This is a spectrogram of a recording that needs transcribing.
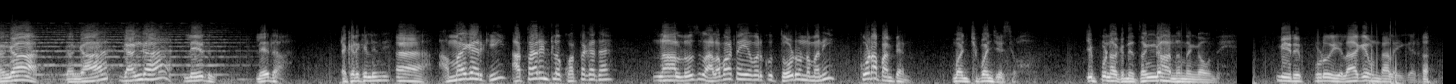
గంగా గంగా! గంగా? లేదు లేదా? ఎక్కడికి వెళ్ళింది ఆ, అమ్మాయి గారికి అత్తారింట్లో కొత్త కదా. నాలుగు రోజులు అలవాటయ్యే వరకు తోడుండమని కూడా పంపాను. మంచి పని చేసావు. ఇప్పుడు నాకు నిజంగా ఆనందంగా ఉంది. మీరెప్పుడూ ఇలాగే ఉండాలి గారు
